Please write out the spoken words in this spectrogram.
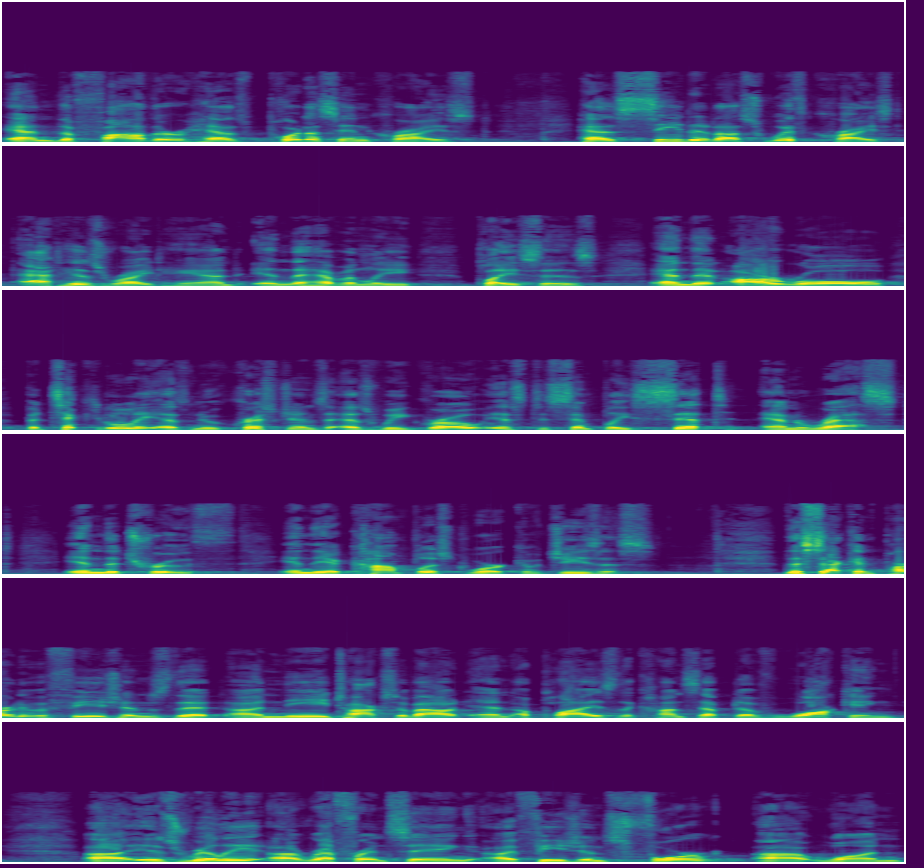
and the Father has put us in Christ has seated us with Christ at his right hand in the heavenly places, and that our role, particularly as new Christians as we grow, is to simply sit and rest in the truth, in the accomplished work of Jesus. The second part of Ephesians that uh, Nee talks about and applies the concept of walking uh, is really uh, referencing Ephesians 4 uh, 1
